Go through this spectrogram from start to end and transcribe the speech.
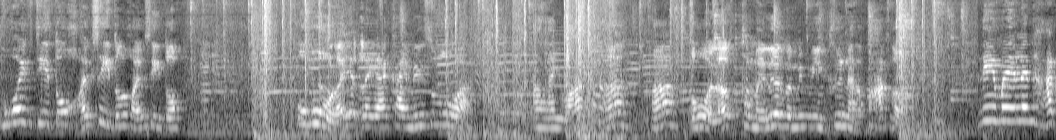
ตัวอีกสี่ตัวขออีกสี่ตัวขออีกสี่ตัวโอ้โหระยะระยะไกลไม่สู้อะอะไรวะฮะฮะโอ้โหแล้วทำไมเลือดมันไม่มีขึ้นอะพักเหรอนี่ไม่เล่นฮาร์ด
